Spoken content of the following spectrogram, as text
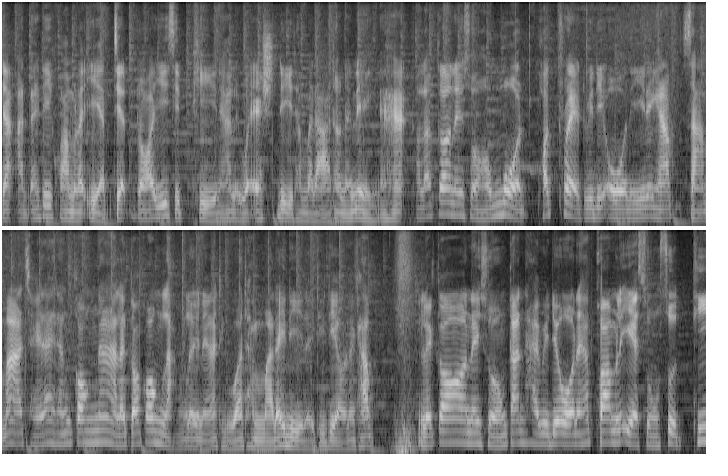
จะอัดได้ที่ความละเอียด 720p นะ หรือว่า HD ธรรมดาเท่านั้นเองนะฮะ แล้วก็ในส่วนของโหมด Portrait วิดีโอนี้นะครับสามารถใช้ได้ทั้งกล้องหน้าและก็กล้องหลังเลยนะ ถือว่าทำมาได้ดีเลยทีเดียวนะครับแล้วก็ในส่วนของการถ่ายวิดีโอนะครับความละเอียดสูงสุดที่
